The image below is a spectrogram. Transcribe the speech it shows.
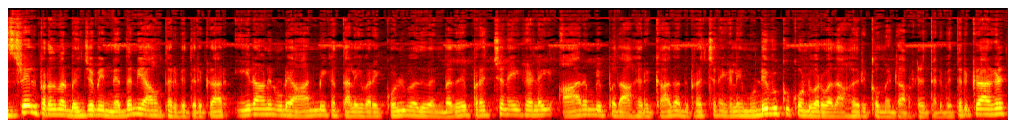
இஸ்ரேல் பிரதமர் பெஞ்சமின் நெதன்யாகு தெரிவித்திருக்கிறார் ஈரானினுடைய ஆன்மீக தலைவரை கொள்வது என்பது பிரச்சனைகளை ஆரம்பிப்பதாக இருக்காது அது பிரச்சனைகளை முடிவுக்கு கொண்டு வருவதாக இருக்கும் என்று அவர்கள் தெரிவித்திருக்கிறார்கள்.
